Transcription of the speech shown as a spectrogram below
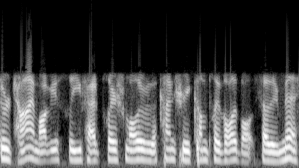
through time, obviously, you've had players from all over the country come play volleyball at Southern Miss,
